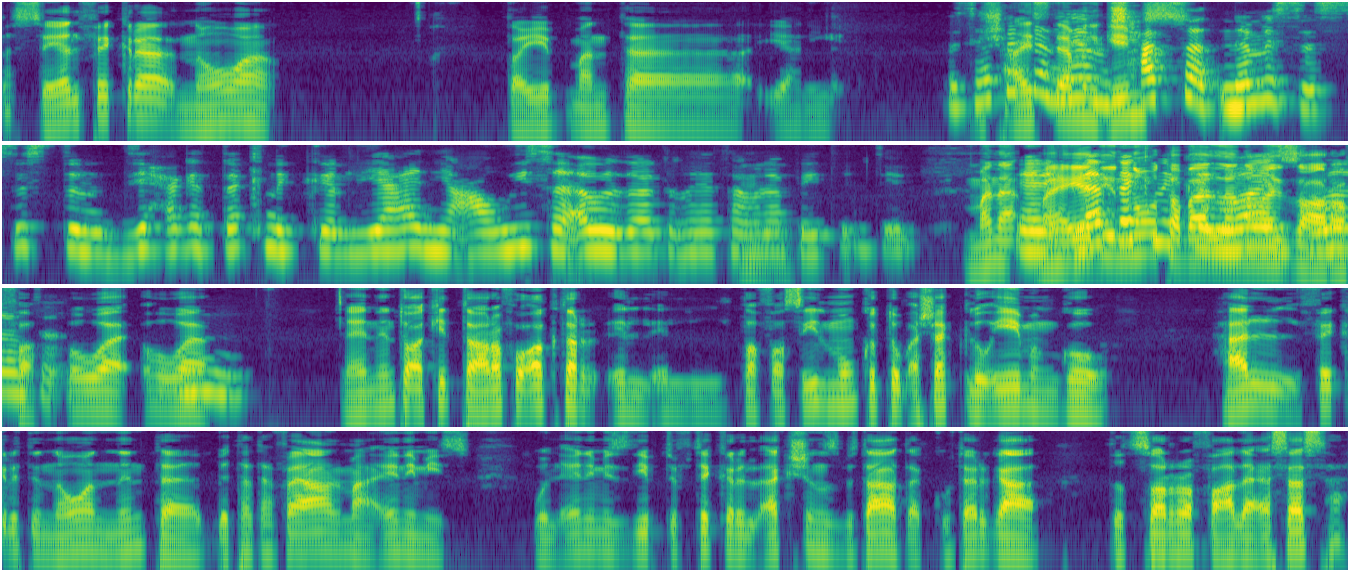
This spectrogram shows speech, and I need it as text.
بس هي الفكرة إن هو طيب ما أنت يعني بس هي مش عايز تعمل مش games؟ حاسة Nemesis system دي حاجة technical يعني عويصة قوي لدرجة إن هي تعملها. patent يعني ما أنا يعني ما هي دي النقطة بقى اللي أنا عايز أعرفها. هو هو مم. لأن أنتوا أكيد تعرفوا أكتر ال- التفاصيل ممكن تبقى شكله إيه من جوه هل فكرة إن هو إن أنت بتتفاعل مع enemies وال enemies دي بتفتكر ال actions بتاعتك وترجع تتصرف على أساسها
